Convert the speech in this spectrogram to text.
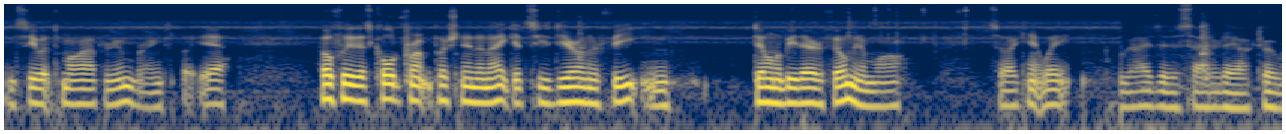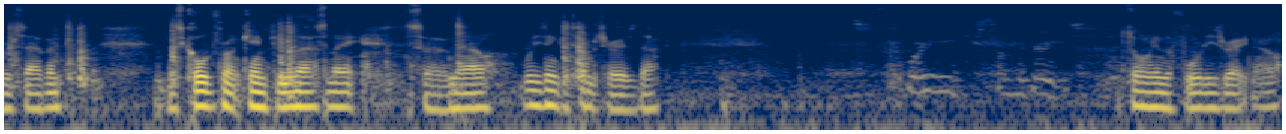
and see what tomorrow afternoon brings. But yeah, hopefully this cold front pushing in tonight gets these deer on their feet, and Dylan will be there to film me tomorrow. So I can't wait. Guys, it is Saturday, October 7th. This cold front came through last night, so now, what do you think the temperature is, Duck? 40 some degrees. It's only in the 40s right now.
